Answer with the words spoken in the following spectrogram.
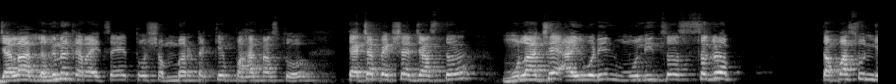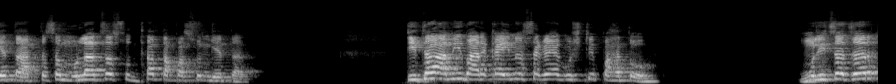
ज्याला लग्न करायचंय तो शंभर टक्के पाहत असतो. त्याच्यापेक्षा जास्त मुलाचे आई वडील मुलीचं सगळं तपासून घेतात. तसं मुलाचं सुद्धा तपासून घेतात. तिथं आम्ही बारकाईनं सगळ्या गोष्टी पाहतो. मुलीचं जर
